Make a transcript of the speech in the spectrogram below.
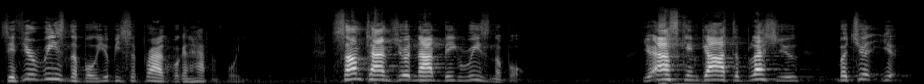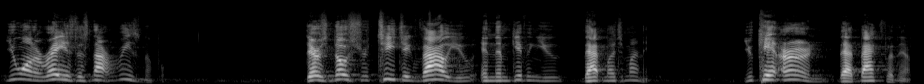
See, if you're reasonable, you'll be surprised what can happen for you. Sometimes you're not being reasonable. You're asking God to bless you, but you you want a raise that's not reasonable. There's no strategic value in them giving you that much money. You can't earn that back for them.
